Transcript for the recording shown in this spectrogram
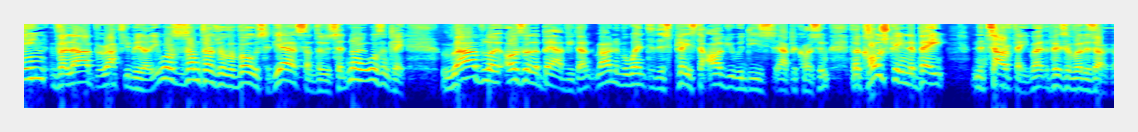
Valav Raf Yabidon. It was sometimes Rav Avo said yes, sometimes he said no, it wasn't clear. Rav Loy Ozel. Rav never went to this place to argue with these apikosim. The Kolshkein Lebei Netzarfe, right, the place of Vodazar.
